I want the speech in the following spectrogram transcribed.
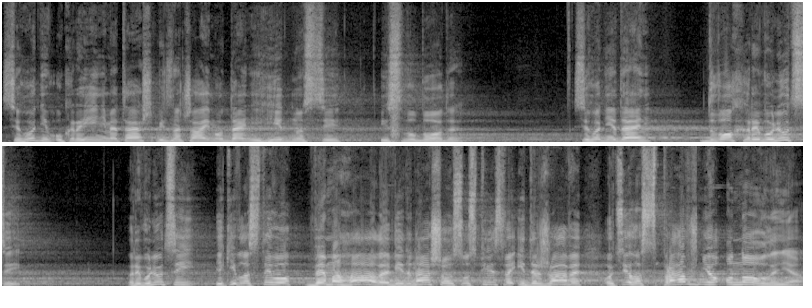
Сьогодні в Україні ми теж відзначаємо День гідності і свободи. Сьогодні день двох революцій. Революцій, які властиво вимагали від нашого суспільства і держави оцього справжнього оновлення.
